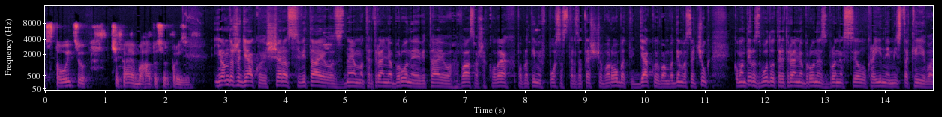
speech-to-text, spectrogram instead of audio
столицю, чекає багато сюрпризів. Я вам дуже дякую. Ще раз вітаю з Днем територіальної оборони. Вітаю вас, ваших колег, побратимів, посестер за те, що ви робите. Дякую вам, Вадим Васильчук, командир зводу територіальної оборони збройних сил України міста Києва.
